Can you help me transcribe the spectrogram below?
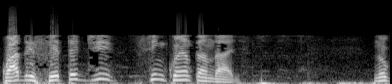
Quadrifeta de 50 andares. No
